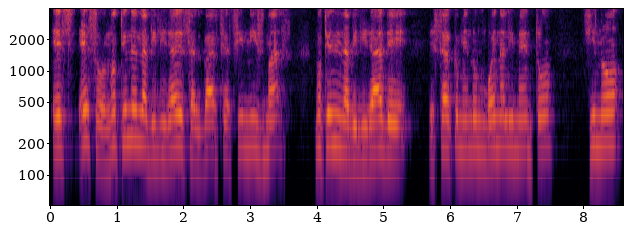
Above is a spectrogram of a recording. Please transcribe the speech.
es eso, no tienen la habilidad de salvarse a sí mismas, no tienen la habilidad de estar comiendo un buen alimento, sino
